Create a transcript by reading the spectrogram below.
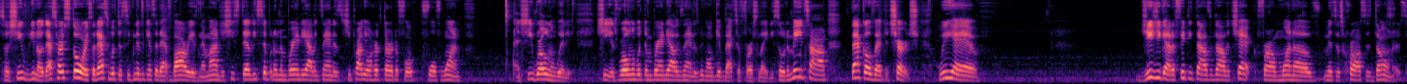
So she, you know, that's her story. So that's what the significance of that bar is. Now, mind you, she's steadily sipping on them Brandy Alexanders. She probably on her third or fourth, fourth one and she rolling with it. She is rolling with them Brandy Alexanders. We're gonna get back to First Lady. So in the meantime, back over at the church, we have Gigi got a fifty thousand dollar check from one of Mrs. Cross's donors,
